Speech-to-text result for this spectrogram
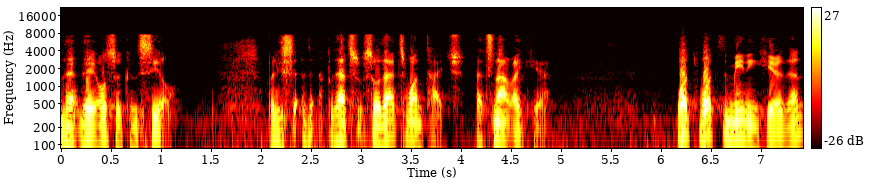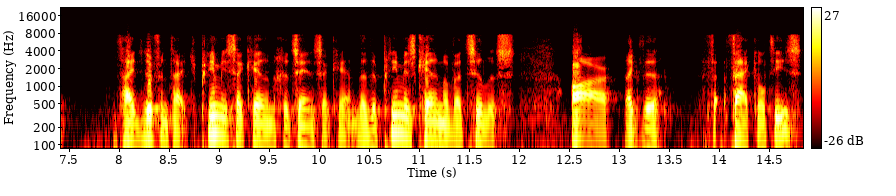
that they also conceal. But he said, but that's so that's one taich. That's not like here. What what's the meaning here then? Taich, different taich. Primis hakelim, chetzein hakelim. That the primis kelim of atzilus are like the f- faculties,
